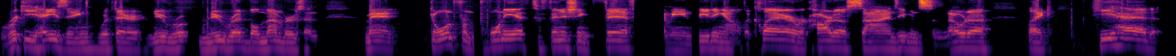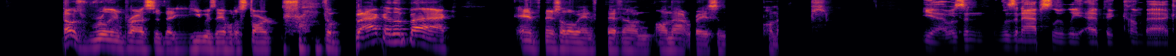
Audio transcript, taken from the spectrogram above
rookie hazing with their new new Red Bull members. And man, going from 20th to finishing fifth, I mean, beating out Leclerc, Ricciardo, Sainz, even Tsunoda. like he had that was really impressive that he was able to start from the back of the back and finish all the way in fifth on on that race and on that. Yeah, it was an it was an absolutely epic comeback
